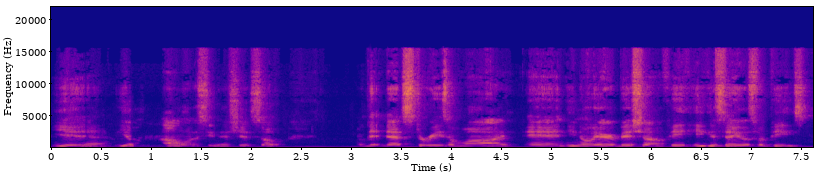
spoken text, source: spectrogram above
Yeah. Yeah. Yeah. I don't want to see that shit. So that, that's the reason why. And you know, Eric Bischoff, he he could say it was for peace.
